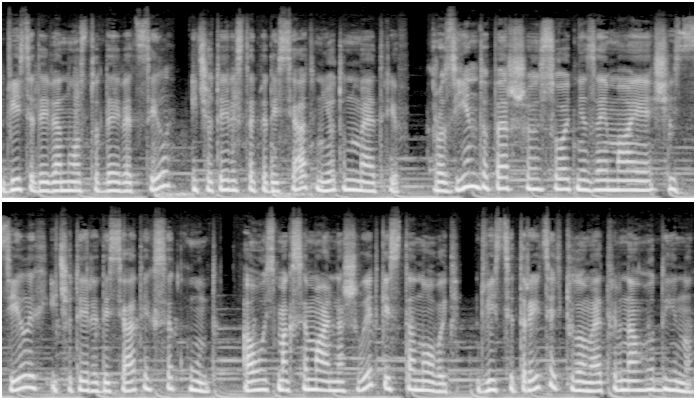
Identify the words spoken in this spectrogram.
299 сил і 450 ньютон-метрів. Розгін до першої сотні займає 6,4 секунд, а ось максимальна швидкість становить 230 км на годину.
